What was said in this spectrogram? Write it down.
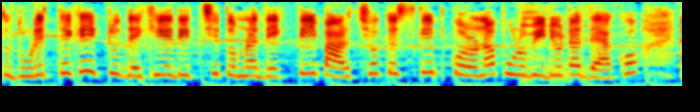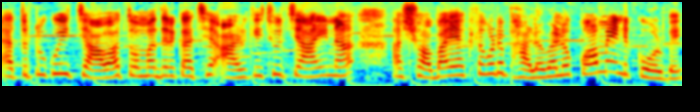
তো দূরের থেকে একটু দেখিয়ে দিচ্ছি, তোমরা দেখতেই পারছ। কেউ স্কিপ করো না, পুরো ভিডিওটা দেখো। এতটুকুই চাওয়া তোমাদের কাছে, আর কিছু চাই না। আর সবাই একটা করে ভালো ভালো কমেন্ট করবে।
